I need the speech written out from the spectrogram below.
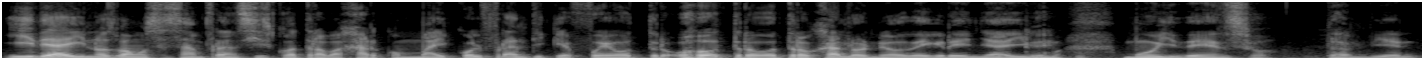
Y de ahí nos vamos a San Francisco a trabajar con Michael Franti, que fue otro, otro, otro jaloneo de greña ahí Ok. mu- muy denso también.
